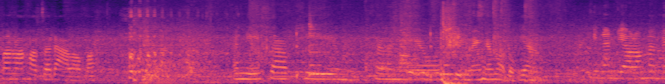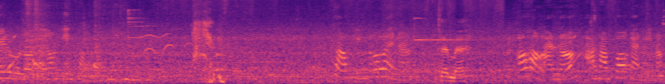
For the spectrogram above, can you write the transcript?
ตอนว่าเขาจะด่าเราปะอันนี้ซอสครีมคาราเมลกินได้แค่หมดทุกอย่าง กินอันเดียวแล้วมันไม่รู้เราจะต้องกินสองอันซอสครีมก็อร่อยนะใช่ไหมเอาสองอันเนาะเอาทัฟเฟิลกันนี้เนาะ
